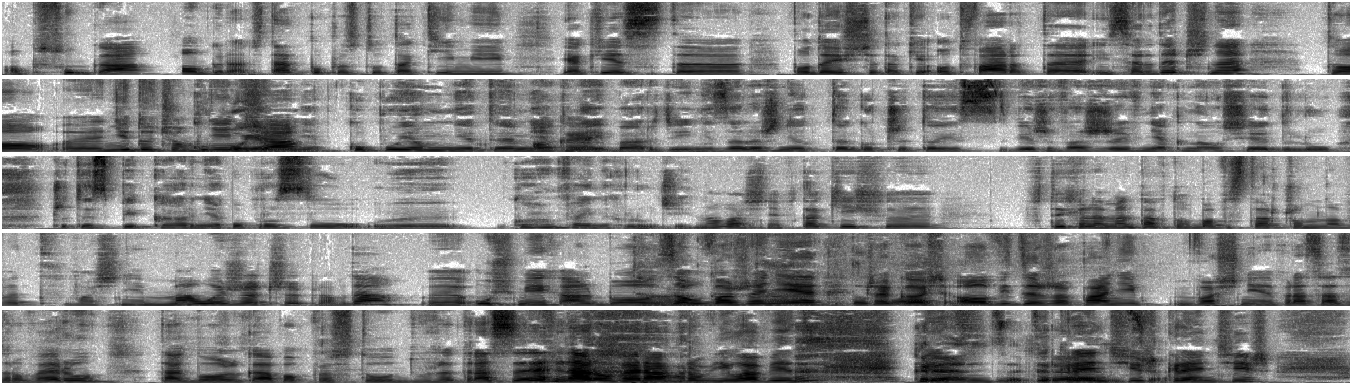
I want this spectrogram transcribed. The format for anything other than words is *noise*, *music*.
obsługa ograć, tak? Po prostu takimi, jak jest e, podejście takie otwarte i serdeczne, to e, niedociągnięcia. Kupują mnie, Kupują mnie tym jak okay. najbardziej. Niezależnie od tego, czy to jest, wiesz, warzywniak na osiedlu, czy to jest piekarnia, po prostu y, kocham fajnych ludzi. No właśnie, w takich, y, w tych elementach to chyba wystarczą nawet właśnie małe rzeczy, prawda? Y, uśmiech albo tak, zauważenie tak, czegoś. O, widzę, że pani właśnie wraca z roweru, tak, bo Olga po prostu duże trasy *laughs* na rowerach robiła, więc *laughs* kręcę, więc kręcisz, kręcisz.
